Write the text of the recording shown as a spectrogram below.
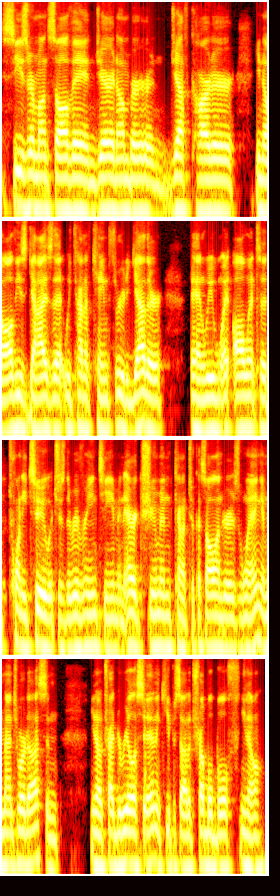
Caesar Monsalve and Jared Umber and Jeff Carter, you know, all these guys that we kind of came through together. And we went all went to 22, which is the Riverine team. And Eric Schumann kind of took us all under his wing and mentored us and, you know, tried to reel us in and keep us out of trouble, both, you know,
